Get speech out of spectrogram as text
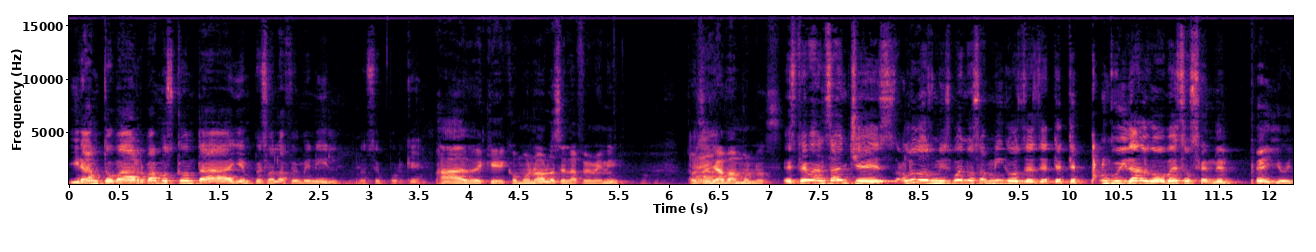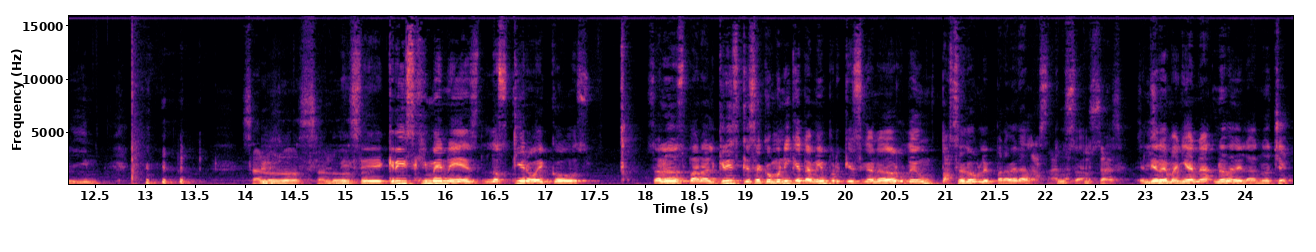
Irán Tobar, vamos conta, ya empezó la femenil, no sé por qué. Ah, de que como no hablas en la femenil, pues Ah. ya vámonos. Esteban Sánchez, saludos mis buenos amigos desde Tetepango Hidalgo, besos en el peyollín. Saludos, saludos. Dice Cris Jiménez, los quiero ecos. Saludos para el Cris que se comunique también porque es ganador de un pase doble para ver a las A las Tuzas. El Sí, día sí. de mañana, 9 de la noche.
